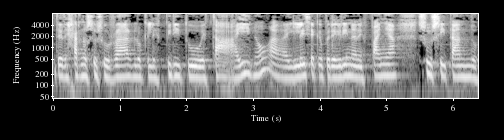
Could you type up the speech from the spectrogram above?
de dejarnos susurrar lo que el Espíritu está ahí, ¿no? A la iglesia que peregrina en España suscitando.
